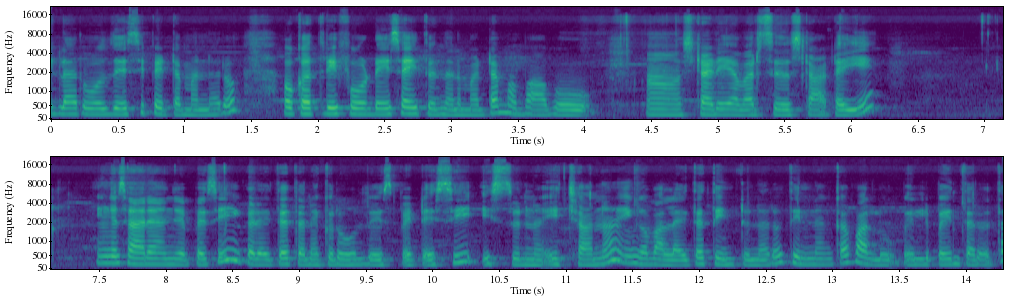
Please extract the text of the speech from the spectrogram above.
ఇలా రోల్ చేసి పెట్టమన్నారు. ఒక త్రీ ఫోర్ డేస్ అవుతుందనమాట మా బాబు స్టడీ అవర్స్ స్టార్ట్ అయ్యి. ఇంకా సరే అని చెప్పేసి ఇక్కడైతే తనకు రోల్ చేసి పెట్టేసి ఇస్తున్న ఇచ్చాను. ఇంకా వాళ్ళు అయితే తింటున్నారు. తిన్నాక వాళ్ళు వెళ్ళిపోయిన తర్వాత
